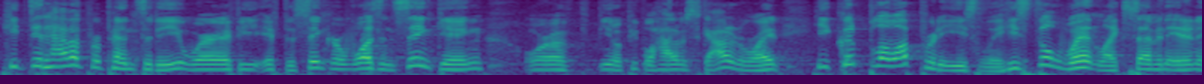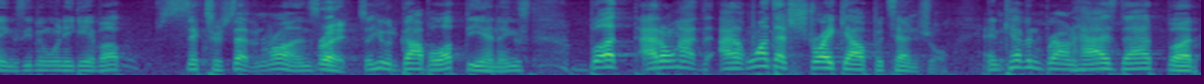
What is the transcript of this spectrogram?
he did have a propensity where if he if the sinker wasn't sinking or if you know people had him scouted right, he could blow up pretty easily. He still went like seven, eight innings even when he gave up six or seven runs. Right. So he would gobble up the innings. But I don't have I want that strikeout potential. And Kevin Brown has that. But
